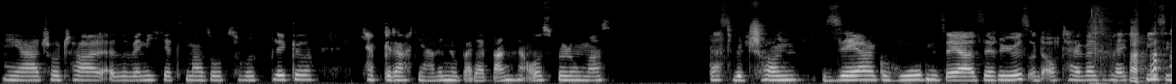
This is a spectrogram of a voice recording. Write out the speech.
Ja, total. Also wenn ich jetzt mal so zurückblicke, ich habe gedacht, ja, wenn du bei der Bank eine Ausbildung machst, das wird schon sehr gehoben, sehr seriös und auch teilweise vielleicht spießig,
